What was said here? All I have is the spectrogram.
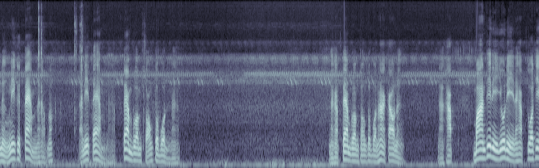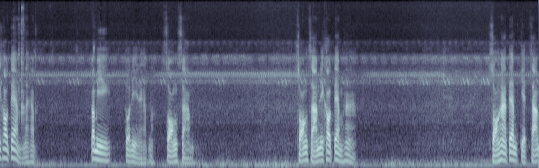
หนึ่งนี่คือแต้มนะครับเนาะอันนี้แต้มนะครับแต้มรวมสองตัวบนนะครับนะครับแต้มรวมสองตัวบนห้าเก้าหนึ่งนะครับบานที่นี่อยูนี่นะครับ ตัวที่เข้าแต้มนะครับ ก็มีตัวนี้นะครับเนาะสองสามสองสามนี่เข้าแต้มห้า สองห้าแต้มเจ็ดสาม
